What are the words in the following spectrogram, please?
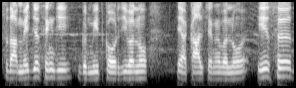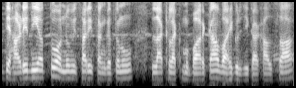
ਸਦਾ ਮੇਜਰ ਸਿੰਘ ਜੀ, ਗੁਰਮੀਤ ਕੌਰ ਜੀ ਵੱਲੋਂ, ਤੇ ਅਕਾਲ ਚੈਨਲ ਵੱਲੋਂ ਇਸ ਦਿਹਾੜੇ ਦੀਆਂ ਤੁਹਾਨੂੰ ਵੀ ਸਾਰੀ ਸੰਗਤ ਨੂੰ ਲੱਖ ਲੱਖ ਮੁਬਾਰਕਾਂ, ਵਾਹਿਗੁਰੂ ਜੀ ਕਾ ਖਾਲਸਾ।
